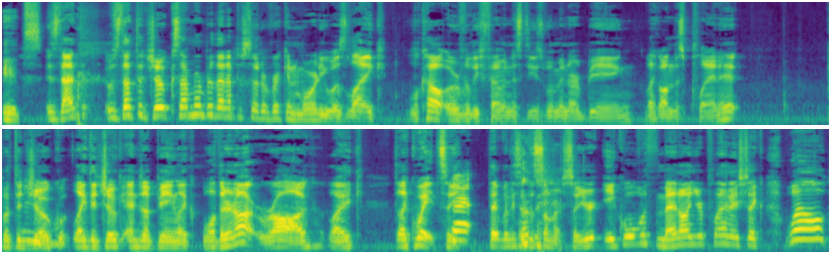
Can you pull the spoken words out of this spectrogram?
It's Is that was that the joke? Because I remember that episode of Rick and Morty was like, look how overly feminist these women are being, like on this planet. But the hmm. joke, like the joke, ended up being like, well, they're not wrong. Like, they're like, wait, so That- you, when they said the summer, so you're equal with men on your planet? She's like, well,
